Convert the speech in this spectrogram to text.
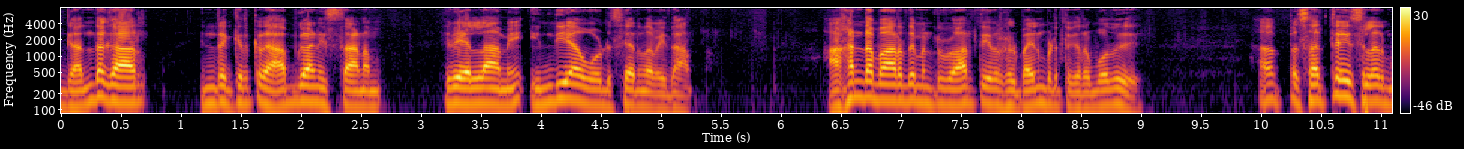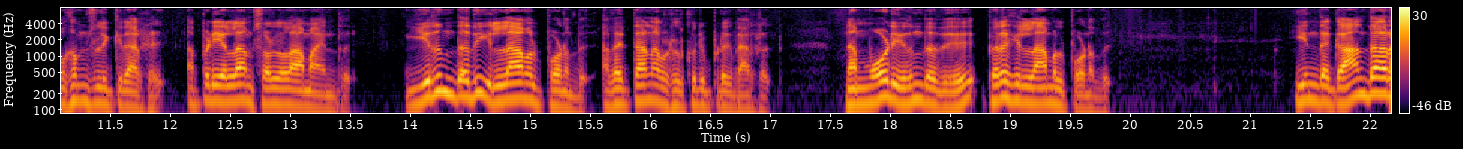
கந்தகார் இன்றைக்கு இருக்கிற ஆப்கானிஸ்தானம் இவை எல்லாமே இந்தியாவோடு சேர்ந்தவை தான் அகண்ட பாரதம் என்று வார்த்தை இவர்கள் பயன்படுத்துகிற போது அப்போ சற்றே சிலர் முகம் சுளிக்கிறார்கள். அப்படியெல்லாம் சொல்லலாமா என்று. இருந்தது இல்லாமல் போனது. அதைத்தான் அவர்கள் குறிப்பிடுகிறார்கள். நம்மோடு இருந்தது பிறகு இல்லாமல் போனது. இந்த காந்தார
